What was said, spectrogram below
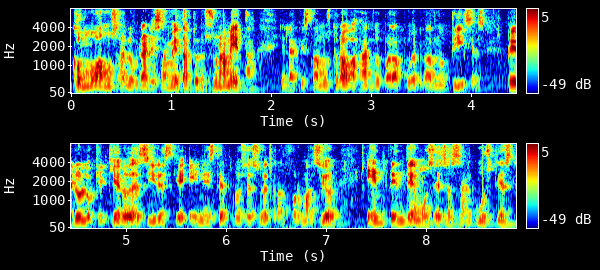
cómo vamos a lograr esa meta, pero es una meta en la que estamos trabajando para poder dar noticias. Pero lo que quiero decir es que en este proceso de transformación entendemos esas angustias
